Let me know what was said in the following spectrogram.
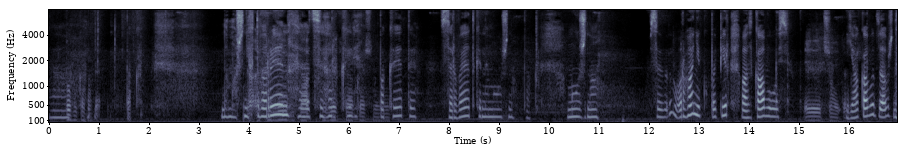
Е, Так. Домашніх А, тварин, е, так, цигарки, хліб також не пакети, серветки не можна. Так. Можна все, ну, органіку, папір, а каву ось. І чай так. Я каву завжди.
